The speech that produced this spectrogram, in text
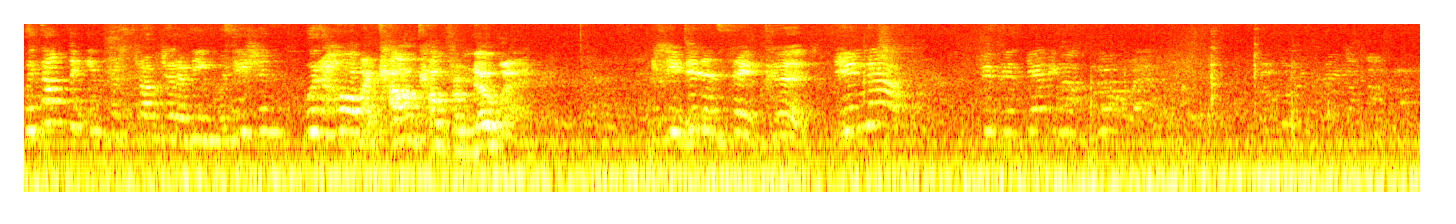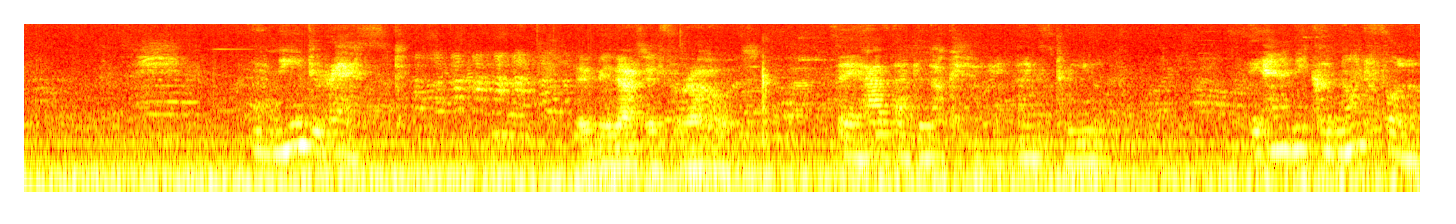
Without the infrastructure of the Inquisition, we're I hopeless. can't come from nowhere. She didn't say good. Enough! This is getting us nowhere. You need rest. They've been at it for hours. They have that luxury thanks to you. The enemy could not follow,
